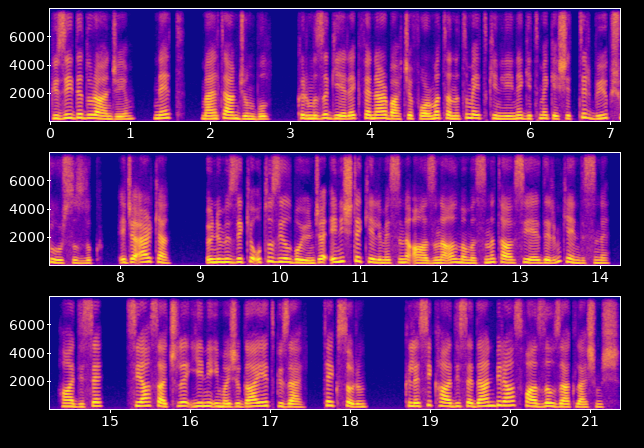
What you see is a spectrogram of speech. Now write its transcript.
Güzide Durancıyım, net, Meltem Cumbul, kırmızı giyerek Fenerbahçe forma tanıtım etkinliğine gitmek eşittir büyük şuursuzluk. Ece Erken, önümüzdeki 30 yıl boyunca enişte kelimesini ağzına almamasını tavsiye ederim kendisine. Hadise, siyah saçlı yeni imajı gayet güzel. Tek sorun, klasik hadiseden biraz fazla uzaklaşmış.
